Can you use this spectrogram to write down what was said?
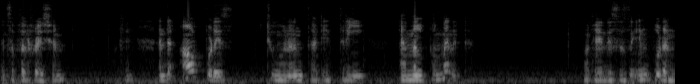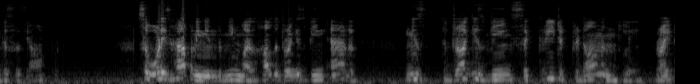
It's a filtration. Okay. And the output is 233 ml per minute okay this is the input and this is the output so what is happening in the meanwhile how the drug is being added means the drug is being secreted predominantly right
